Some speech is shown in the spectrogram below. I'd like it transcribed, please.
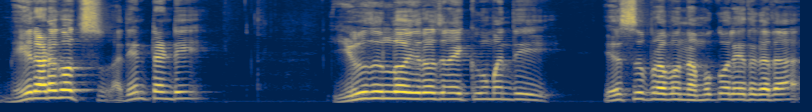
మీరు అడగొచ్చు అదేంటండి? యూదుల్లో ఈ రోజున ఎక్కువ మంది యేసు ప్రభు నమ్ముకోలేదు కదా.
